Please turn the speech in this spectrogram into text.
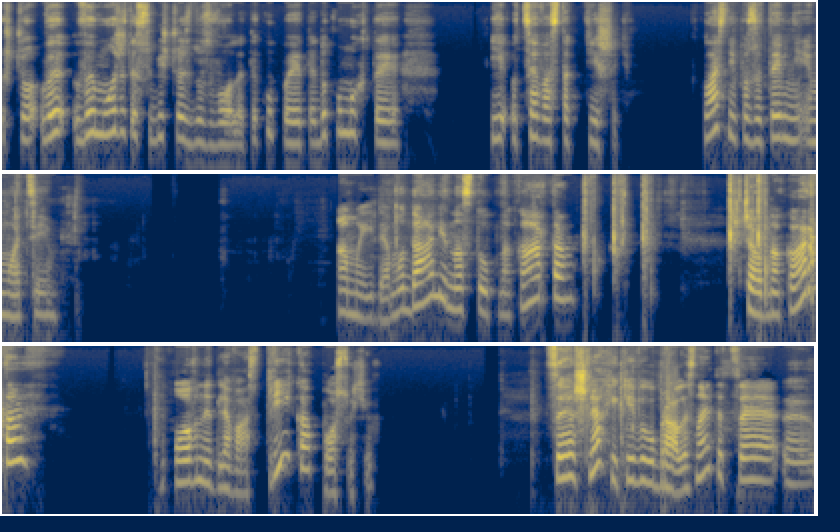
що ви, ви можете собі щось дозволити, купити, допомогти. І оце вас так тішить. Класні позитивні емоції. А ми йдемо далі. Наступна карта. Ще одна карта. Овни для вас. Трійка посухів. Це шлях, який ви обрали. Знаєте, це е,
